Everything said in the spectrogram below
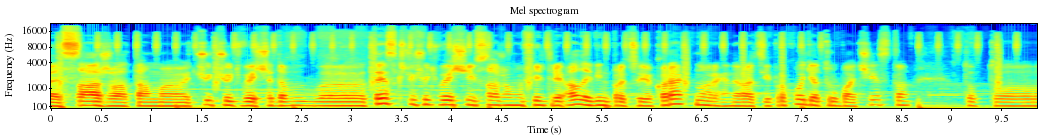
е, сажа, там е, чуть-чуть вище е, тиск, чуть-чуть вищий в сажовому фільтрі, але він працює коректно, регенерації проходять, труба чиста. Тобто,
